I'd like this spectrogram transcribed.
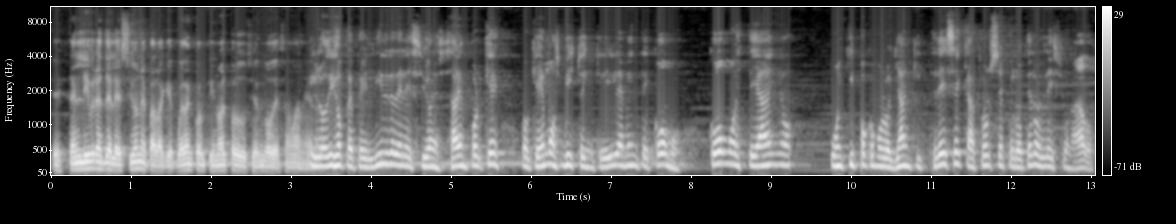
estén libres de lesiones para que puedan continuar produciendo de esa manera. Y lo dijo Pepe, libre de lesiones. ¿Saben por qué? Porque hemos visto increíblemente cómo, cómo este año un equipo como los Yankees, 13, 14 peloteros lesionados.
